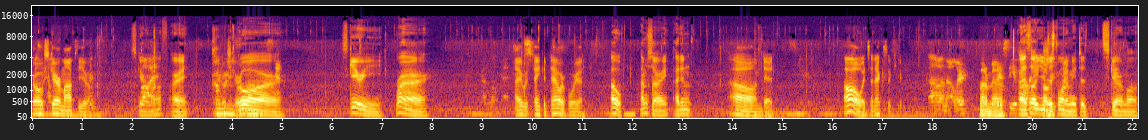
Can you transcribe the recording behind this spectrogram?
Go scare him off to you. Scare him off. All right. Come Go scare him. Roar. Scary. Roar. I. I was tanking tower for you. Oh, I'm sorry. I didn't. Oh, I'm dead. Oh, it's an execute. Oh no, where, Not a mana. where's the I thought you Oh, just wanted me to scare him off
